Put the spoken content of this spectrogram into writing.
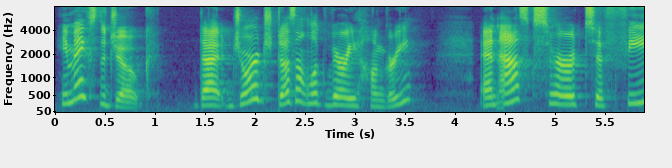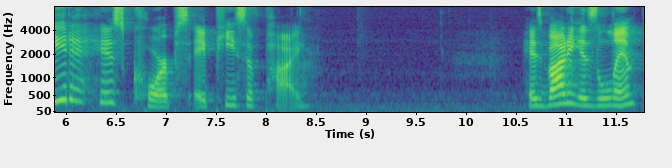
He makes the joke that George doesn't look very hungry and asks her to feed his corpse a piece of pie. His body is limp,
